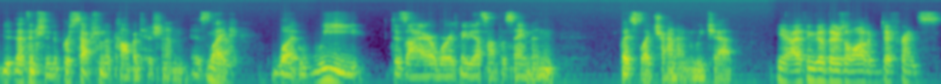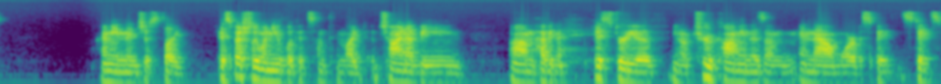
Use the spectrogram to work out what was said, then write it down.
that's interesting. The perception of competition is Yeah. like what we desire, whereas maybe that's not the same in places like China and WeChat. Yeah, I think that there's a lot of difference. I mean, in just like, especially when you look at something like China being um, having a history of you know true communism and now more of a state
